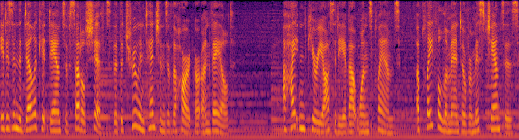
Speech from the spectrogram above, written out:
It is in the delicate dance of subtle shifts that the true intentions of the heart are unveiled. A heightened curiosity about one's plans, a playful lament over missed chances,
